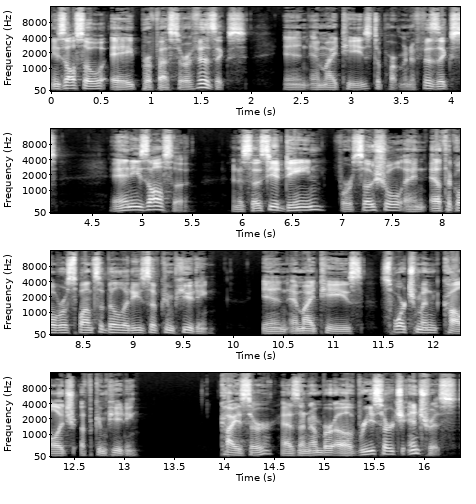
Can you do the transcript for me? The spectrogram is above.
He's also a professor of physics in MIT's Department of Physics, and he's also an associate dean for social and ethical responsibilities of computing in MIT's Schwarzman College of Computing. Kaiser has a number of research interests,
